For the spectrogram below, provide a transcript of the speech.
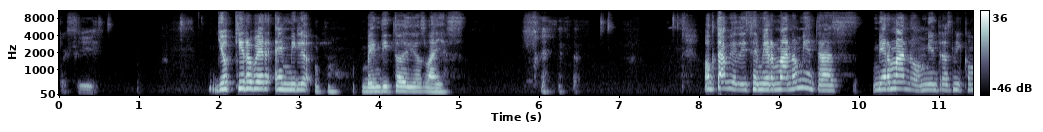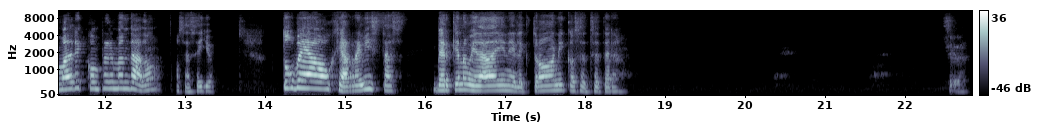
Pues sí. Yo quiero ver a Emilio. Bendito de Dios vayas. Octavio dice: Mi hermano, mientras. Mi hermano, mientras mi comadre compra el mandado, o sea, sé yo, tú ve a ojear revistas, ver qué novedad hay en electrónicos, etcétera. Será.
